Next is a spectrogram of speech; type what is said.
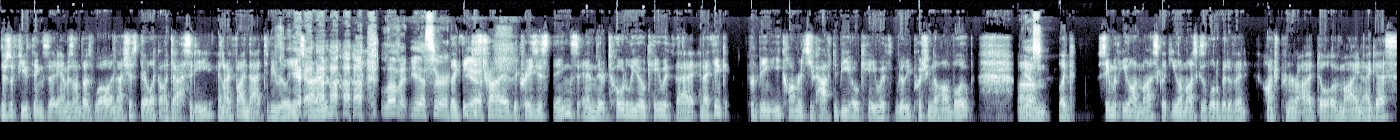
there's a few things that Amazon does well, and that's just their like audacity, and I find that to be really inspiring. Love it. Yes, sir. Like they Yeah. just try the craziest things, and they're totally okay with that. And I think for being e-commerce, you have to be okay with really pushing the envelope. Um, Yes. Like same with Elon Musk. Like Elon Musk is a little bit of an entrepreneur idol of mine, I guess.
